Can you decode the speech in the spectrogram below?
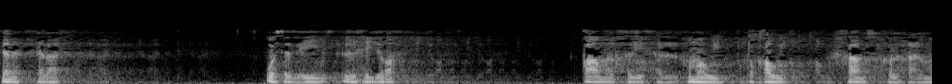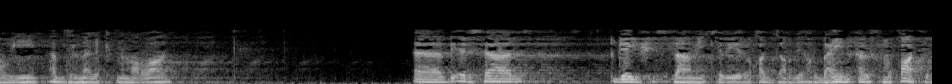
سنة ثلاث وسبعين للهجرة قام الخليفة الأموي القوي خامس الخلفاء الأمويين عبد الملك بن مروان آه، بإرسال جيش إسلامي كبير يقدر بأربعين ألف مقاتل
